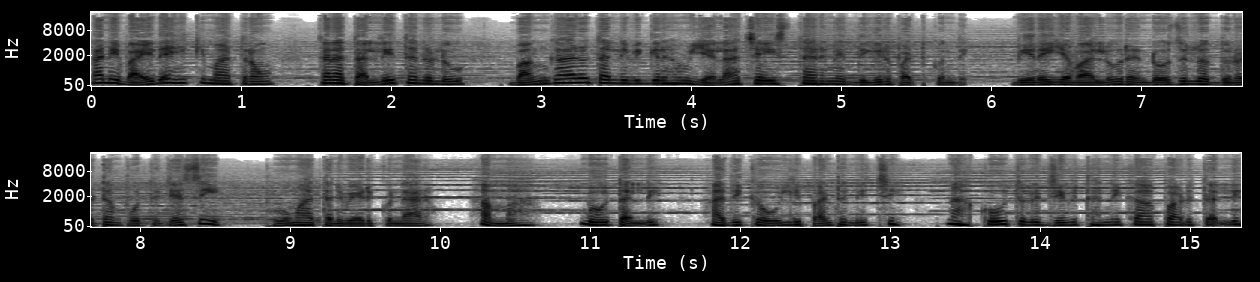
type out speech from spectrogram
కానీ వైదేహికి మాత్రం తన తల్లిదండ్రులు బంగారు తల్లి విగ్రహం ఎలా చేయిస్తారనే దిగులు పట్టుకుంది. వీరయ్య వాళ్ళు రెండు రోజుల్లో దునటం పూర్తి చేసి భూమాతని వేడుకున్నారు. అమ్మా భూతల్లి అధిక ఉల్లి పంటనిచ్చి నా కూతురు జీవితాన్ని కాపాడు తల్లి.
